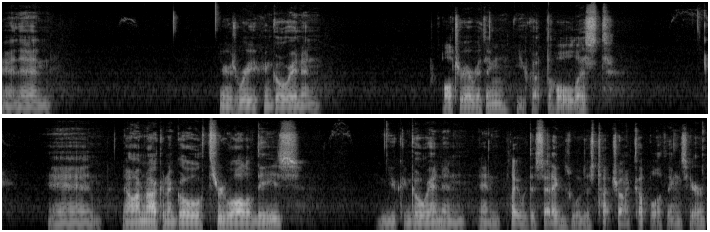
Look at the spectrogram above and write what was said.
And then here's where you can go in and alter everything. You've got the whole list. And now I'm not going to go through all of these. You can go in and, and play with the settings. We'll just touch on a couple of things here.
